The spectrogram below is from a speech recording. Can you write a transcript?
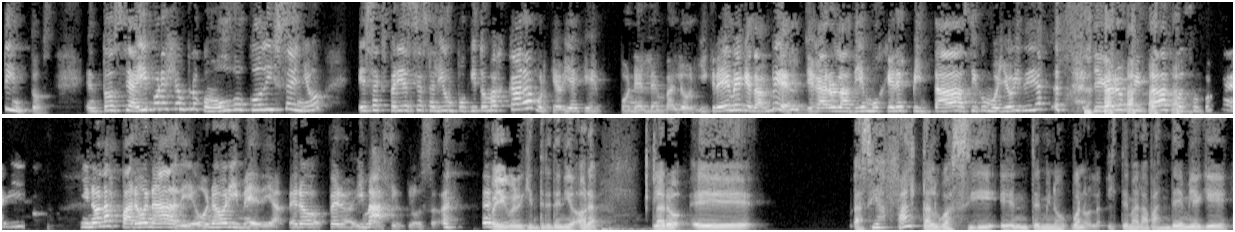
tintos. Entonces ahí, por ejemplo, como hubo codiseño, esa experiencia salía un poquito más cara porque había que ponerla en valor. Y créeme que también llegaron las 10 mujeres pintadas, así como yo hoy día, llegaron pintadas con su coca ahí y no las paró nadie, una hora y media, pero, pero y más incluso. Oye, pero qué entretenido. Ahora, claro, eh, hacía falta algo así en términos, bueno, el tema de la pandemia, que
